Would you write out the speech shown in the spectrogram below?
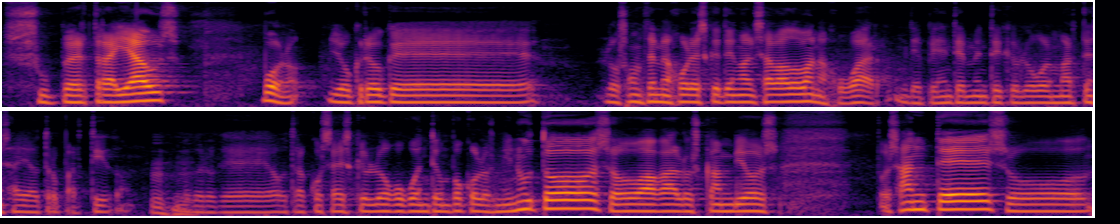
super tryouts. Bueno, yo creo que los 11 mejores que tenga el sábado van a jugar, independientemente que luego el martes haya otro partido. Yo creo que otra cosa es que luego cuente un poco los minutos o haga los cambios pues antes o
